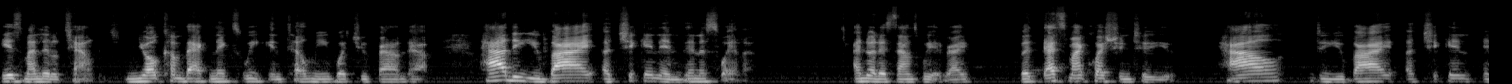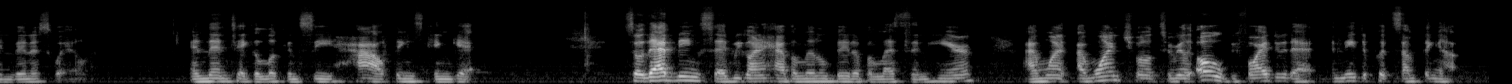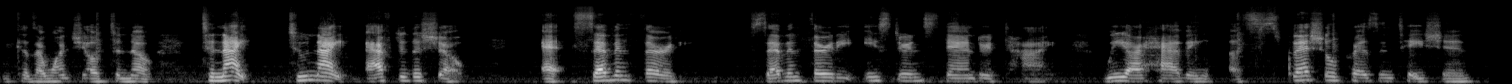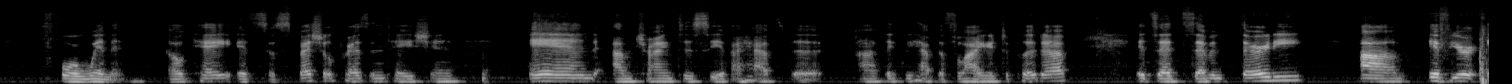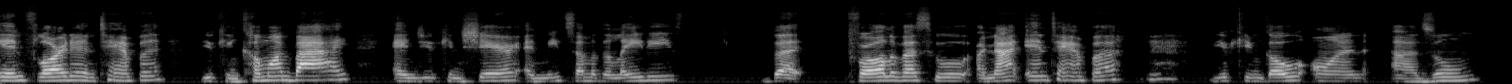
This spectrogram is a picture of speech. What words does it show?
Here's my little challenge. And y'all come back next week and tell me what you found out. How do you buy a chicken in Venezuela? I know that sounds weird, right? But that's my question to you. How do you buy a chicken in Venezuela? And then take a look and see how things can get. So that being said, we're going to have a little bit of a lesson here. I want I want y'all to really oh, before I do that, I need to put something up because I want y'all to know tonight, tonight after the show at 7:30 7:30 Eastern Standard Time. We are having a special presentation for women. Okay, it's a special presentation and I'm trying to see if I have the I think we have the flyer to put up. It's at 7:30. Um, if you're in Florida and Tampa, you can come on by and you can share and meet some of the ladies. But for all of us who are not in Tampa, you can go on uh, Zoom.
